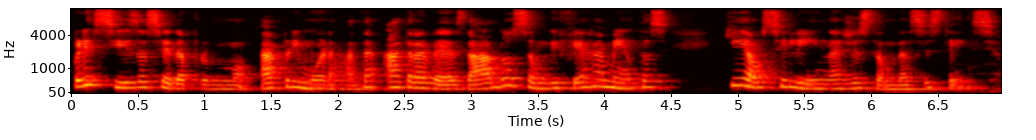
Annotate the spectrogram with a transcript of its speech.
precisa ser aprimorada através da adoção de ferramentas que auxiliem na gestão da assistência.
